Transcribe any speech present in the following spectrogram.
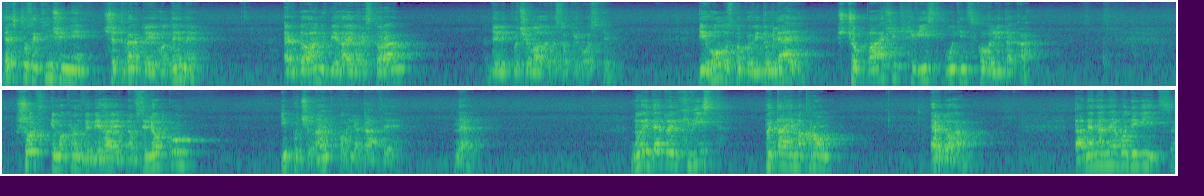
Десь по закінченні четвертої години Ердоган вбігає в ресторан, де відпочивали високі гості, і голосно повідомляє, що бачить хвіст путінського літака. Шольц і Макрон вибігають на взльотку і починають оглядати небо. Ну і де той хвіст? питає Макрон. Ердоган. Та не на небо дивіться,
